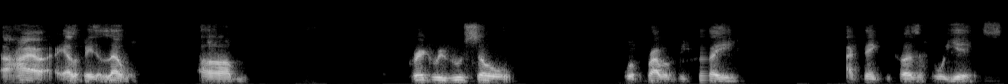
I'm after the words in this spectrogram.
a higher elevated level. Um, Gregory Rousseau will probably play, I think, because of who he is.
